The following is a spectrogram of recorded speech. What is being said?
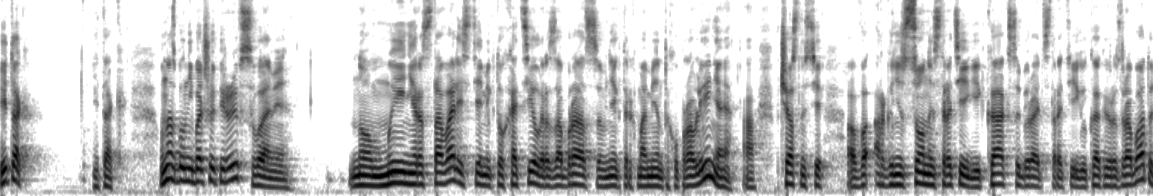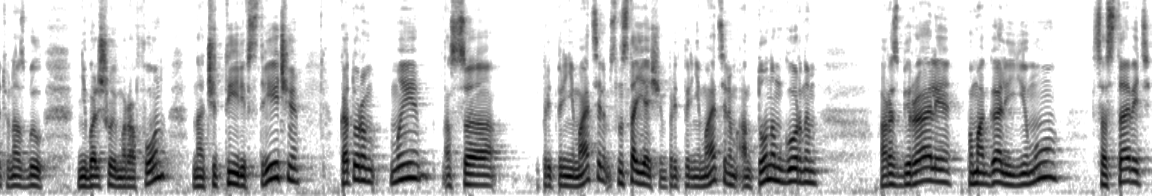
Итак, итак, у нас был небольшой перерыв с вами – но мы не расставались с теми, кто хотел разобраться в некоторых моментах управления, а в частности в организационной стратегии, как собирать стратегию, как ее разрабатывать. У нас был небольшой марафон на четыре встречи, в котором мы с предпринимателем, с настоящим предпринимателем Антоном Горным разбирали, помогали ему составить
